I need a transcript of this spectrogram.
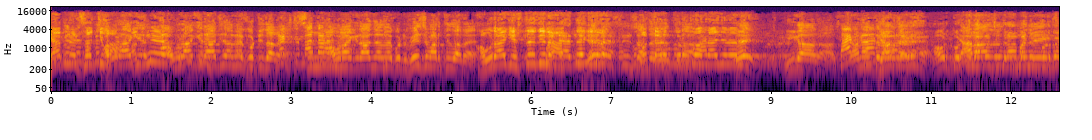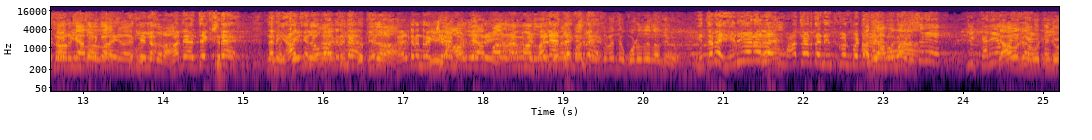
ಕ್ಯಾಬಿನೆಟ್ ಸಚಿವ. ಅವರಾಗಿ ಅವರಾಗಿ ರಾಜೀನಾಮೆ ಕೊಟ್ಟಿದ್ದಾರೆ. ಅವರಾಗಿ ರಾಜೀನಾಮೆ ಕೊಟ್ಟು ಫೇಸ್ ಮಾಡ್ತಿದ್ದಾರೆ. ಅವರಾಗಿ ಎಷ್ಟನೇ ದಿನ? ಈಗ? ಮನೆ ಅಧ್ಯಕ್ಷರೇ ನನಗೆ ಯಾಕೆ ಕೊಟ್ಟಿದ್ದಾರಾ? ರಕ್ಷಣೆ ಕೊಡುದಿಲ್ಲ ನೀವು. ಈ ತರ ಹಿರಿಯರೆಲ್ಲ ಹಿಂಗ್ ಮಾತಾಡ್ತಾ ಯಾವಾಗ? ಕೊಟ್ಟಿದ್ದು?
